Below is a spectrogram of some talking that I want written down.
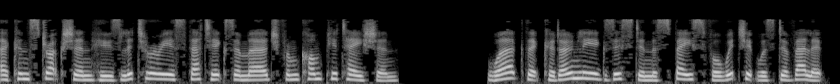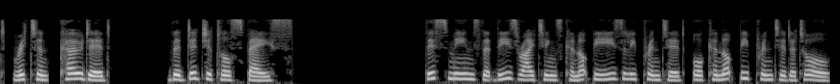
a construction whose literary aesthetics emerge from computation. Work that could only exist in the space for which it was developed, written, coded—the digital space. This means that these writings cannot be easily printed, or cannot be printed at all,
